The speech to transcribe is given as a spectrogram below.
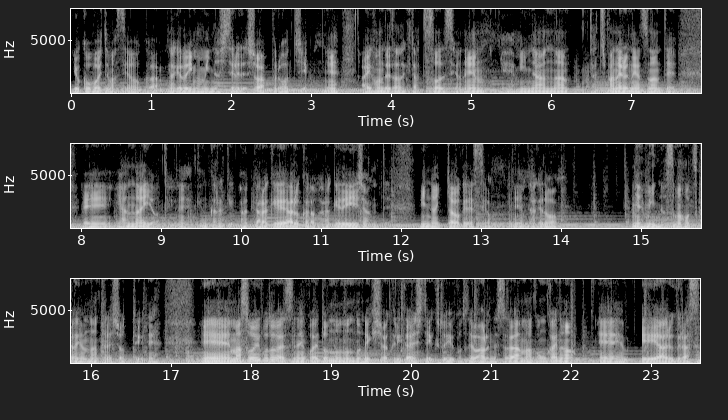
よく覚えてますよ、僕は。だけど今みんなしてるでしょ、Apple Watch。ね、iPhone 出た時だってそうですよね。えー、みんなあんなタッチパネルのやつなんて、えー、やんないよっていうね、ガラケーガラケーあるからガラケーでいいじゃんってみんな言ったわけですよ。ね、だけど、ね、みんなスマホ使うようになったでしょっていうね。えー、まあそういうことがですね、これどんどんどんどん歴史は繰り返していくということではあるんですが、まあ今回の、えー、AR グラス、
